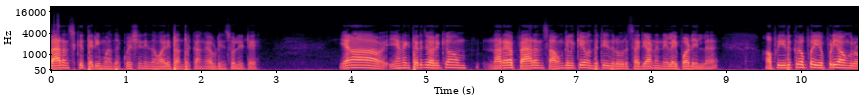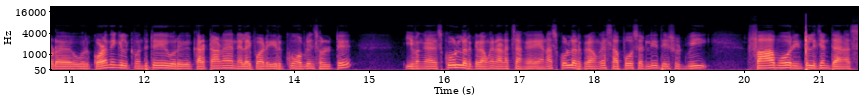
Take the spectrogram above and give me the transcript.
பேரண்ட்ஸ்க்கு தெரியுமா அந்த கொஷின் இந்த மாதிரி தந்திருக்காங்க அப்படின்னு சொல்லிட்டு? ஏன்னா எனக்கு தெரிஞ்ச வரைக்கும் நிறையா பேரண்ட்ஸ் அவங்களுக்கே வந்துட்டு இதில் ஒரு சரியான நிலைப்பாடு இல்லை. அப்படி இருக்கிறப்போ எப்படி அவங்களோட ஒரு குழந்தைங்களுக்கு வந்துட்டு ஒரு கரெக்டான நிலைப்பாடு இருக்கும் அப்படின்னு சொல்லிட்டு இவங்க ஸ்கூலில் இருக்கிறவங்க நினச்சாங்க. ஏன்னா ஸ்கூலில் இருக்கிறவங்க supposedly they should be far more intelligent than us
